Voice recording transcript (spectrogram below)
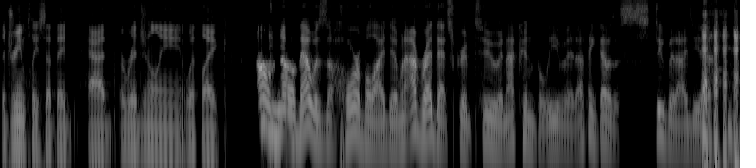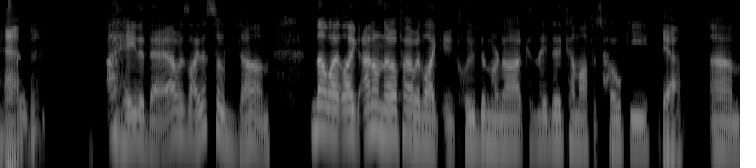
the Dream Police that they had originally with like. Oh no, that was a horrible idea. When I read that script too, and I couldn't believe it. I think that was a stupid idea. I hated that. I was like, that's so dumb. No, like like I don't know if I would like include them or not because they did come off as hokey. yeah, Um,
